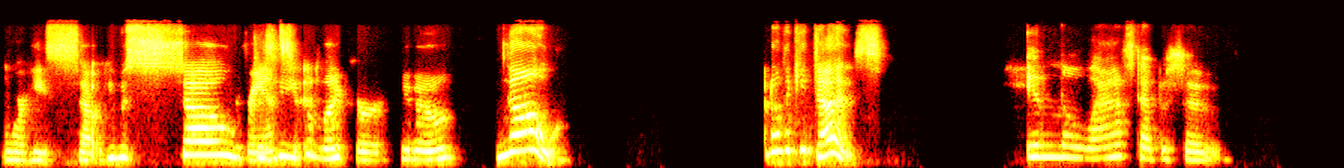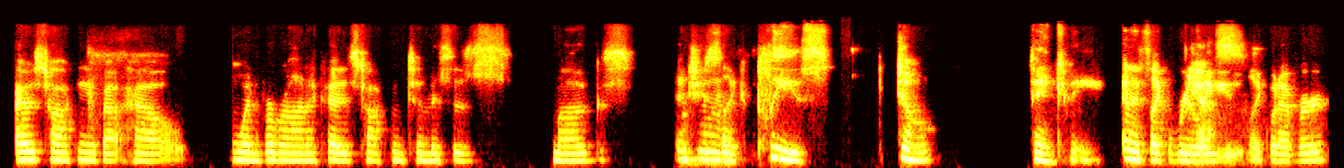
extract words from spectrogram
where he's so he was so Does he rancid. even like her? You know? no, I don't think he does. in the last episode, I was talking about how when Veronica is talking to Mrs. Muggs and she's Mhm. like, please don't thank me. And it's like really Yes. like whatever.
